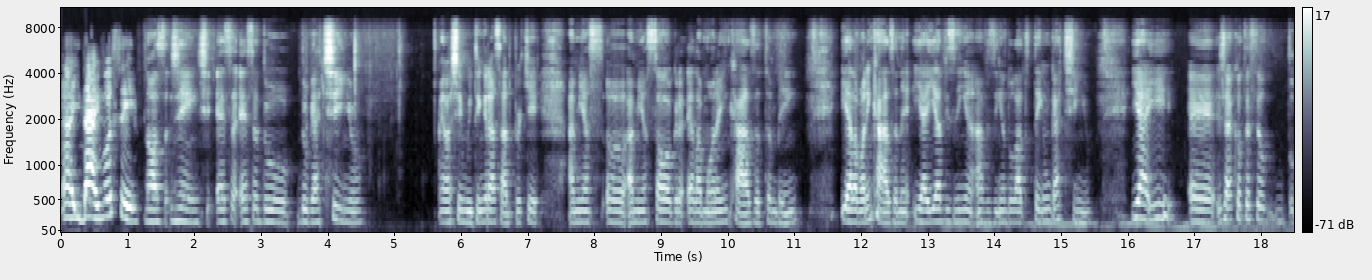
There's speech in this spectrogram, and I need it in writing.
Aí, Dai, você? Nossa, gente, essa, essa do, do gatinho eu achei muito engraçado porque a minha, uh, a minha sogra, ela mora em casa também. E ela mora em casa, né? E aí a vizinha, a vizinha do lado tem um gatinho. E aí é, já aconteceu do,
